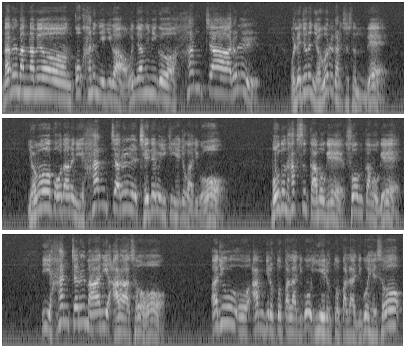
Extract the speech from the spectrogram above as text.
나를 만나면 꼭 하는 얘기가 원장님이 그 한자를 원래 저는 영어를 가르쳤었는데 영어보다는 이 한자를 제대로 익히게 해줘가지고 모든 학습 과목에 수험 과목에 이 한자를 많이 알아서 아주 어, 암기력도 빨라지고 이해력도 빨라지고 해서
